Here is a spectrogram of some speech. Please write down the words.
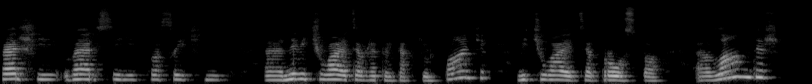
першій версії класичній. Е, Не відчувається вже той так тюльпанчик, відчувається просто е, ландиш,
